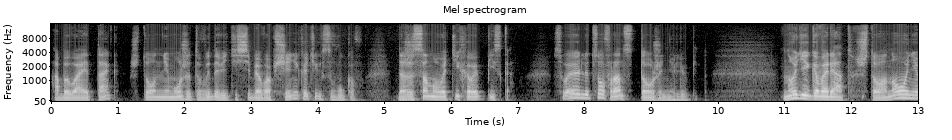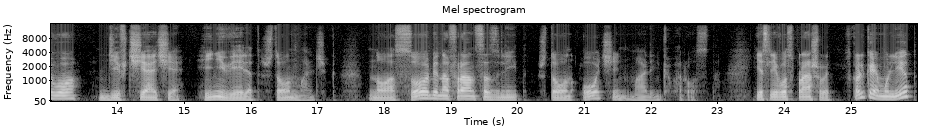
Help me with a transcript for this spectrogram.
А бывает так, что он не может выдавить из себя вообще никаких звуков, даже самого тихого писка. Свое лицо Франц тоже не любит. Многие говорят, что оно у него девчачье, и не верят, что он мальчик. Но особенно Франца злит, что он очень маленького роста. Если его спрашивают, сколько ему лет,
